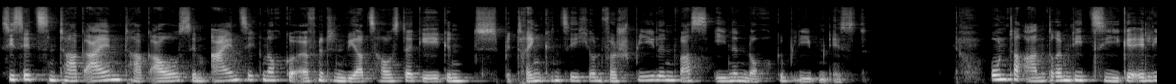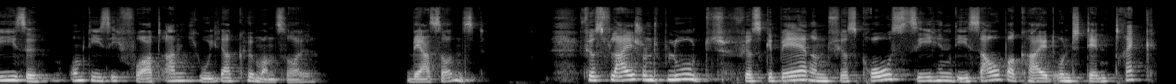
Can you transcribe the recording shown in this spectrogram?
Sie sitzen Tag ein, Tag aus im einzig noch geöffneten Wirtshaus der Gegend, betrinken sich und verspielen, was ihnen noch geblieben ist. Unter anderem die Ziege Elise, um die sich fortan Julia kümmern soll. Wer sonst? Fürs Fleisch und Blut, fürs Gebären, fürs Großziehen, die Sauberkeit und den Dreck,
